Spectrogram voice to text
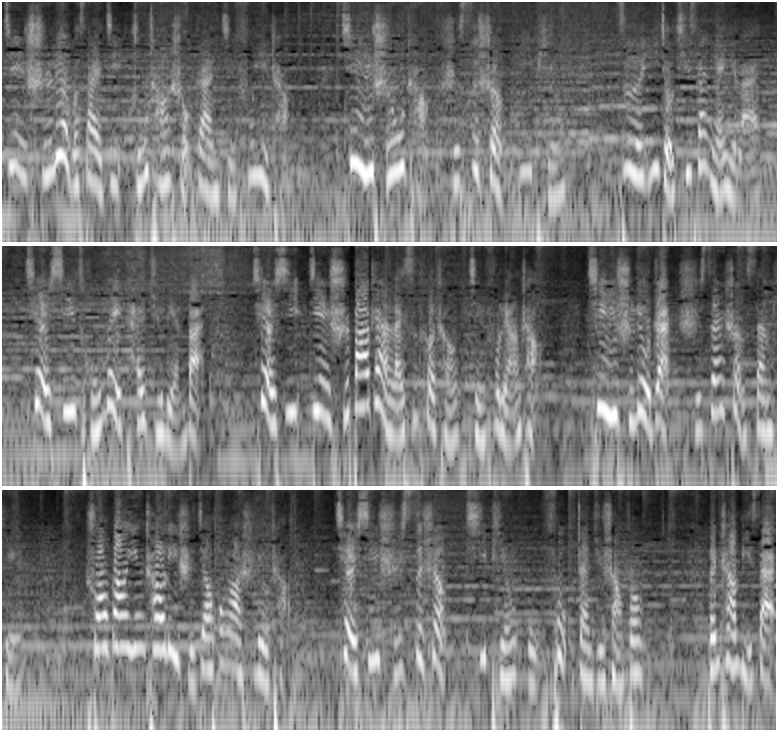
近十六个赛季主场首战仅负一场，其余十五场十四胜一平。自一九七三年以来，切尔西从未开局连败。切尔西近十八战莱斯特城仅负两场，其余十六战十三胜三平。双方英超历史交锋二十六场，切尔西十四胜七平五负占据上风。本场比赛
